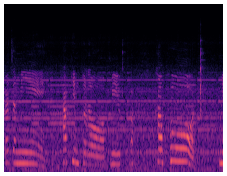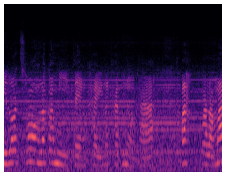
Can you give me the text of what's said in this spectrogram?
ก็จะมีทับทิมกรอบ มีข้าวโพด มีลอดช่องแล้วก็มีแตงไทยนะคะ พี่น้องคะไปะมาสามา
